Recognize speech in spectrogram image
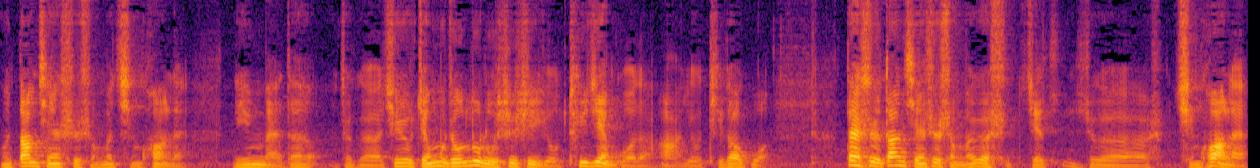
那么当前是什么情况呢？你买的这个，其实节目中陆陆续续有推荐过的啊，有提到过。但是当前是什么个节这个情况呢？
